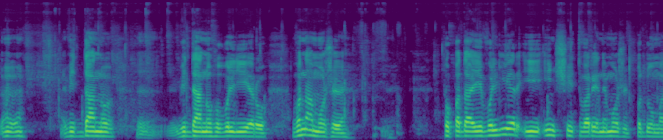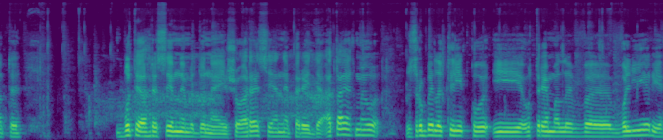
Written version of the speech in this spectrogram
е, від, даного, е, від даного вольєру, вона може попадає в вольєр, і інші тварини можуть подумати, бути агресивними до неї, що агресія не перейде. А так як ми зробили клітку і отримали в вольєрі,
